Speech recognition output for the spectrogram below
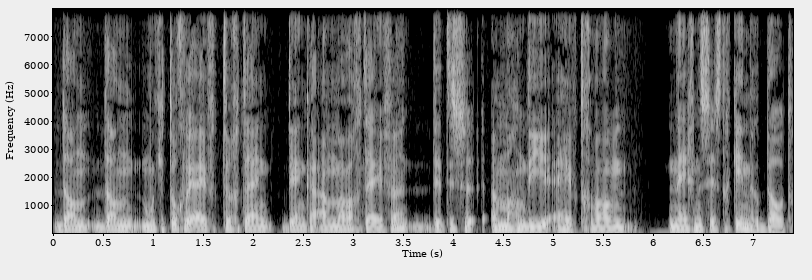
dan, dan moet je toch weer even terugdenken aan... maar wacht even, dit is een man die heeft gewoon 69 kinderen dood,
